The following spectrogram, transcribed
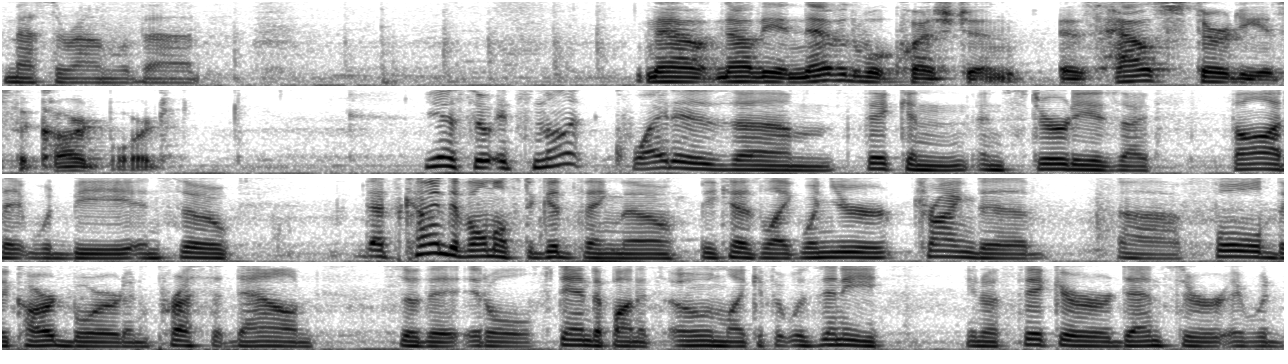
mess around with that. Now, now the inevitable question is how sturdy is the cardboard? Yeah, so it's not quite as um, thick and, and sturdy as I thought it would be, and so that's kind of almost a good thing though, because like when you're trying to uh, fold the cardboard and press it down so that it'll stand up on its own, like if it was any you know thicker or denser, it would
